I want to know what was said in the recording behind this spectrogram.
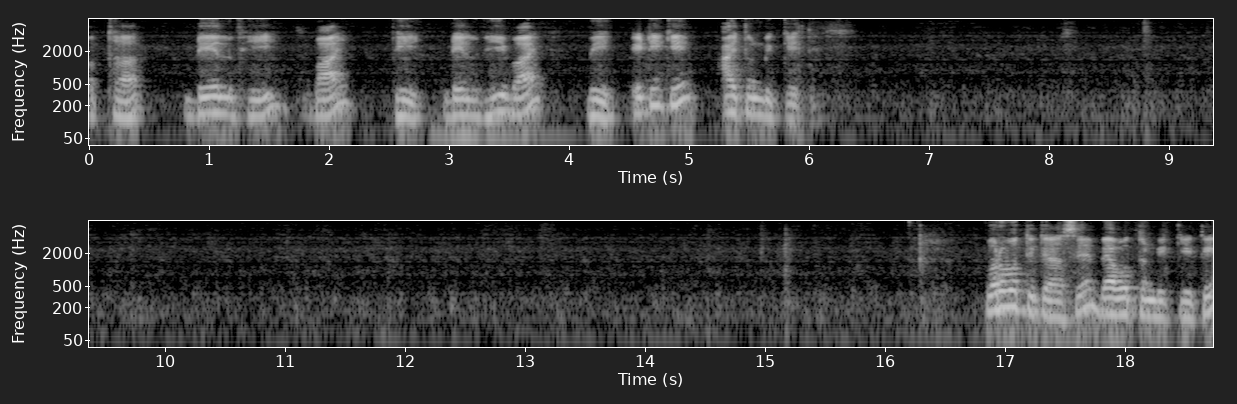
অর্থাৎ del V by V del V by V এটি কি আয়তন বিকৃতি। পরবর্তীতে আছে ব্যবর্তন বিকৃতি।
